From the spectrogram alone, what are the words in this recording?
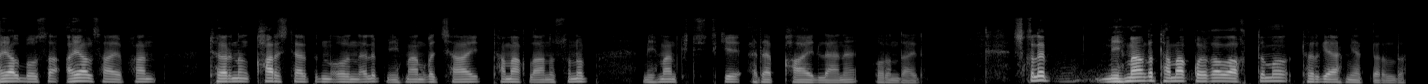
ayol bo'lsa ayol sohibxon to'rning qarshi tarafidan o'rin olib mehmonga choy tamoqlarni sunib mehmon kutishdagi adab qoidalarni o'rindaydi ishqilib mehmonga tamoq qo'ygan vaqtdami to'rga ahamiyat berildi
